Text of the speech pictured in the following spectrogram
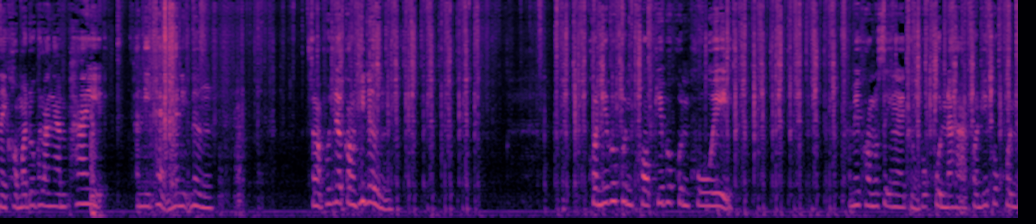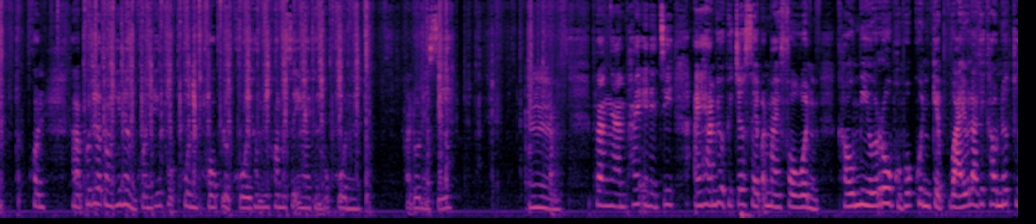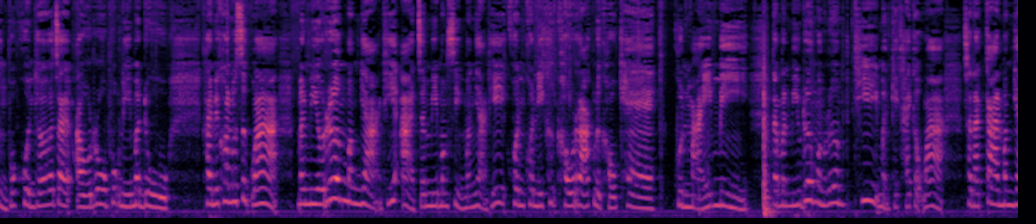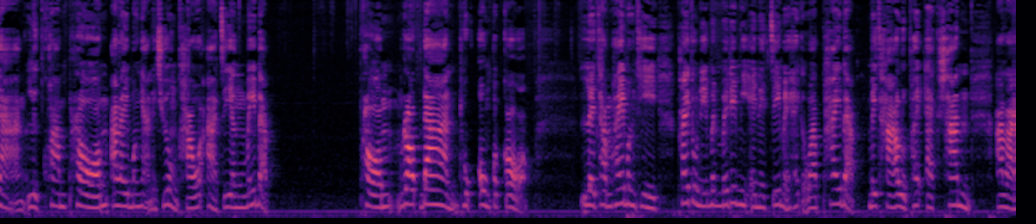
ไหนขอมาดูพลังงานไพ่ อันนี้แถมให้นิดนึงสำหรับผู้ที่เลือกกองที่หนึ่งคนที่พวกคุณคบที่พวกคุณคุยเขามีความรู้สึกยังไงถึงพวกคุณนะคะ คนที่พวกคุณคนสำหรับผู้ที่เลือกกองที่หนึ่งคนที่พวกคุณคบหรือคุยเขามีความรู้สึกยังไงถึงพวกคุณขอดูหน่อยสิอืม ลังงานไพ่ energy I have your picture saved on my phone เขามีรูปของพวกคุณเก็บไว้เวลาที่เขานึกถึงพวกคุณเขาก็จะเอารูปพวกนี้มาดู ใครมีความรู้สึกว่ามันมีเรื่องบางอย่างที่อาจจะมีบางสิ่งบางอย่างที่คนคนนี้คือเขารักหรือเขาแคร์คุณไหมมี แต่มันมีเรื่องบางเรื่องที่เหมือนคล้ายๆกับว่าสถานการณ์บางอย่างหรือความพร้อมอะไรบางอย่างในชีวิตของเขาอาจจะยังไม่แบบพร้อมรอบด้านทุกองค์ประกอบ เลยทำให้บางทีไพ่ตรงนี้มันไม่ได้มี energy หมายให้กับว่าไพ่แบบไม่เท้าหรือไพ่ action อะไร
